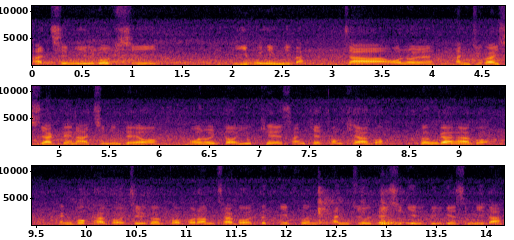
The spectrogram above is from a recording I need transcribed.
아침 7시 2분입니다. 자, 오늘 한 주가 시작된 아침인데요. 오늘도 유쾌, 상쾌, 통쾌하고 건강하고 행복하고 즐겁고 보람차고 뜻깊은 한 주 되시길 빌겠습니다.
